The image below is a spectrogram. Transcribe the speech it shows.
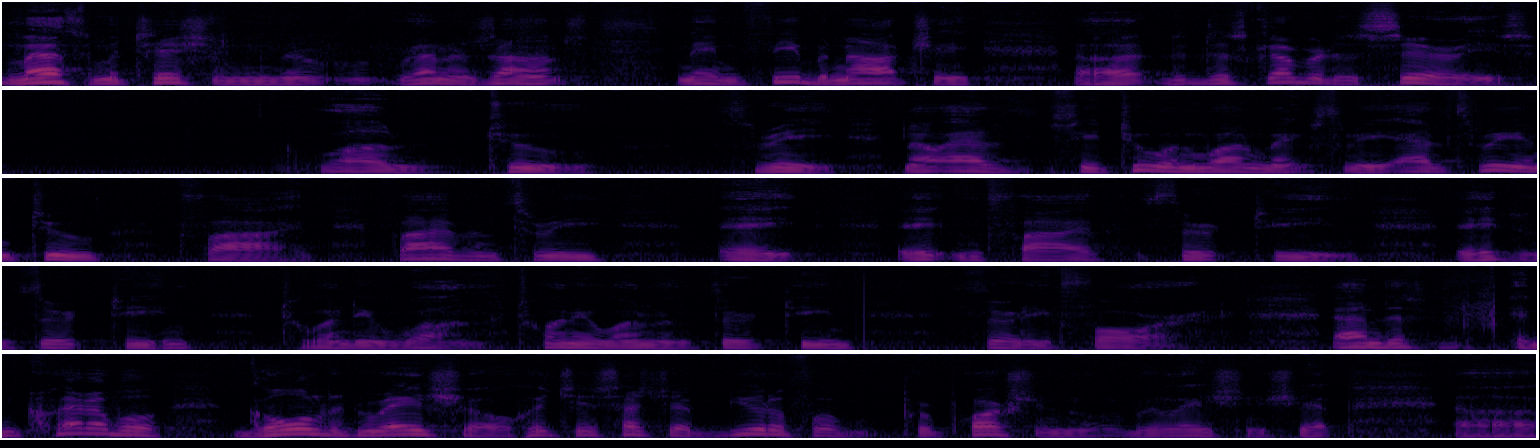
mathematician in the Renaissance named Fibonacci uh, discovered a series. One, two, three. Now add, see, two and one makes three. Add three and two, five. Five and three, eight. Eight and five, 13. Eight and 13, 21. 21 and 13, 34. And this incredible golden ratio, which is such a beautiful proportional relationship, uh,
